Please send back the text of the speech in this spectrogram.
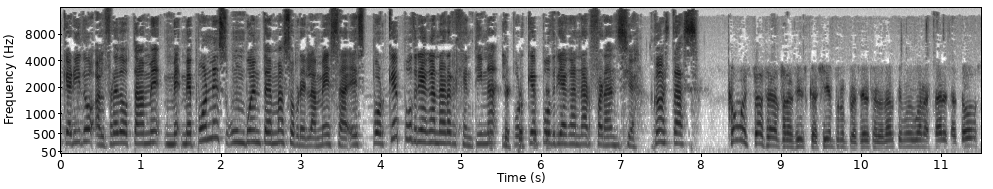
Mi querido Alfredo Tame, me, pones un buen tema sobre la mesa. Es ¿por qué podría ganar Argentina y por qué podría ganar Francia? ¿Cómo estás? ¿Cómo estás, Ana Francisca? Siempre un placer saludarte. Muy buenas tardes a todos.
